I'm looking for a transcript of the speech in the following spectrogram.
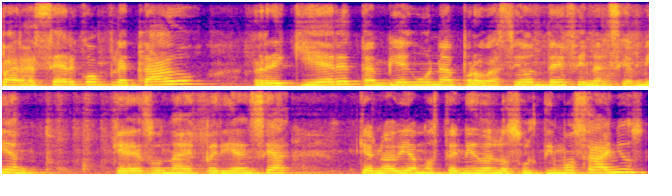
para ser completado requiere también una aprobación de financiamiento que es una experiencia que no habíamos tenido en los últimos años,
